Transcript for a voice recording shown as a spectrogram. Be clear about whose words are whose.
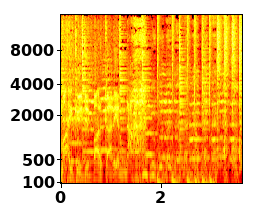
Speaker 1: Mike de Barcarena.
